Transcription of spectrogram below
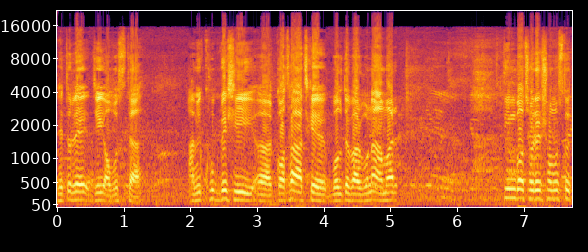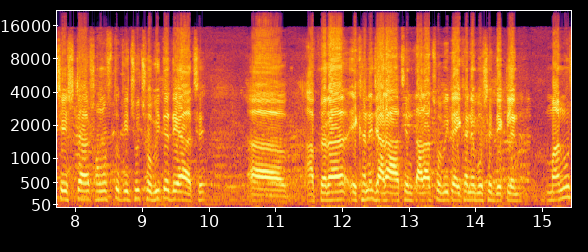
ভেতরে যেই অবস্থা, আমি খুব বেশি কথা আজকে বলতে পারব না। আমার তিন বছরের সমস্ত চেষ্টা, সমস্ত কিছু ছবিতে দেয়া আছে। আপনারা এখানে যারা আছেন, তারা ছবিটা এখানে বসে দেখলেন। মানুষ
